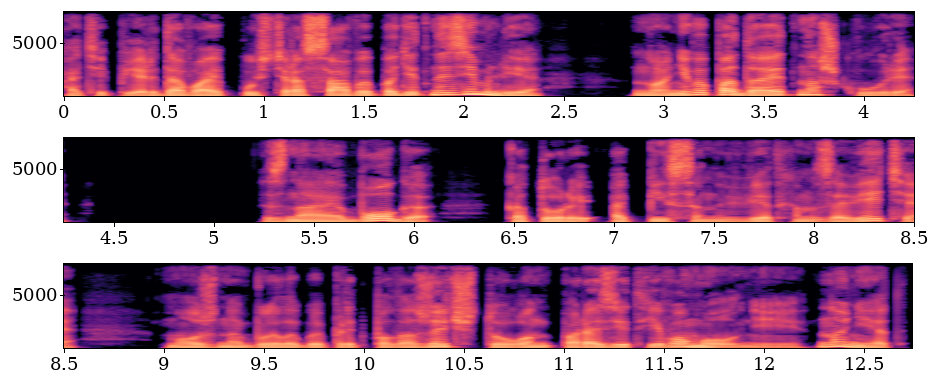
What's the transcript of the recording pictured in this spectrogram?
«А теперь давай, пусть роса выпадет на земле, но не выпадает на шкуре». Зная Бога, который описан в Ветхом Завете, можно было бы предположить, что он поразит его молнией, но нет.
